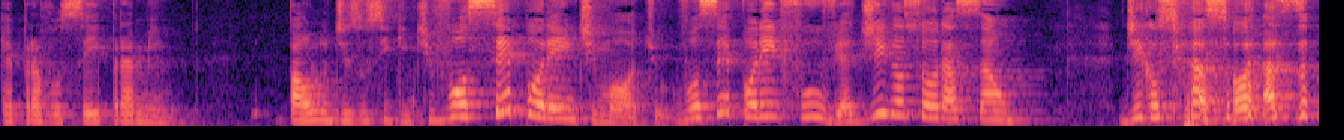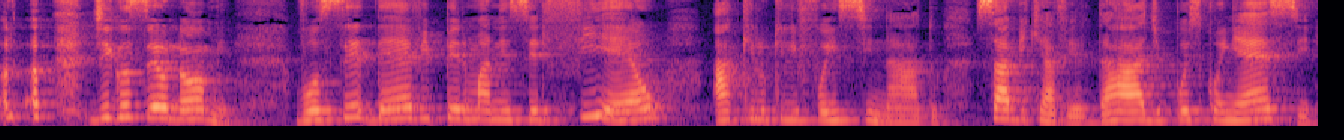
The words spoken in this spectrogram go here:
é para você e para mim. Paulo diz o seguinte: Você, porém, Timóteo, você, porém, Fúvia, diga a sua oração, diga a sua oração, diga o seu nome. Você deve permanecer fiel àquilo que lhe foi ensinado. Sabe que é a verdade, pois conhece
